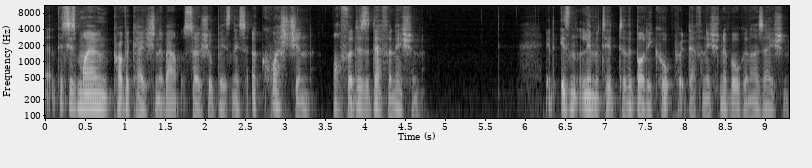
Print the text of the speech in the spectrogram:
Uh, this is my own provocation about social business, a question offered as a definition. It isn't limited to the body corporate definition of organisation.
